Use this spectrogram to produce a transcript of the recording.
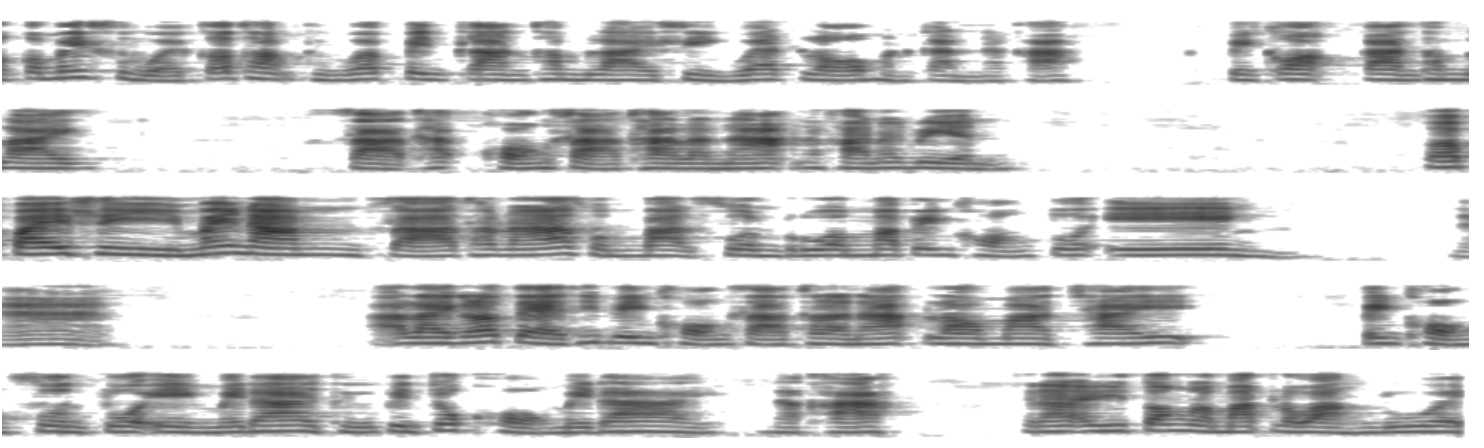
มันก็ไม่สวยก็ถือว่าเป็นการทำลายสิ่งแวดล้อมเหมือนกันนะคะ เป็นการทำลายสาของสาธารณะนะคะนักเรียน ต่อไปสี่ไม่นำสาธารณสมบัติส่วนรวมมาเป็นของตัวเองนะ อะไรก็แล้วแต่ที่เป็นของสาธารณะเรามาใช้เป็นของส่วนตัวเองไม่ได้ ถือเป็นเจ้าของไม่ได้นะคะฉะนั้นอันนี้ต้องระมัดระวังด้วย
